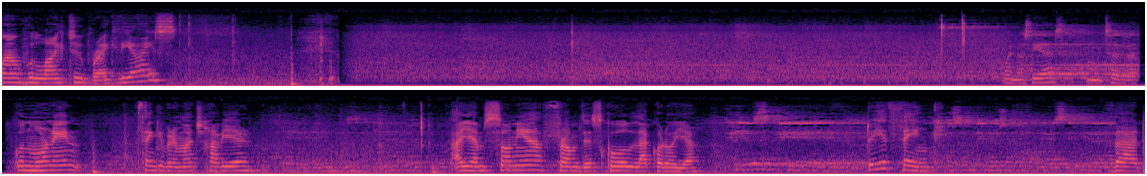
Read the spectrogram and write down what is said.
Anyone would like to break the ice? Buenos días. Muchas gracias. Good morning. Thank you very much, Javier. I am Sonia from the school La Corolla. Do you think that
